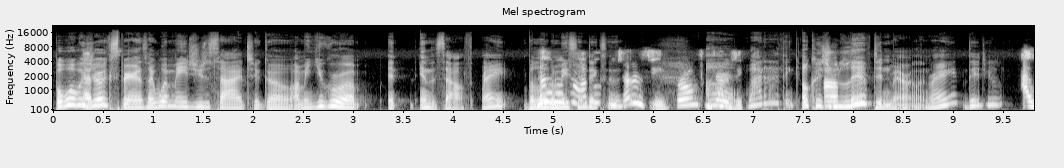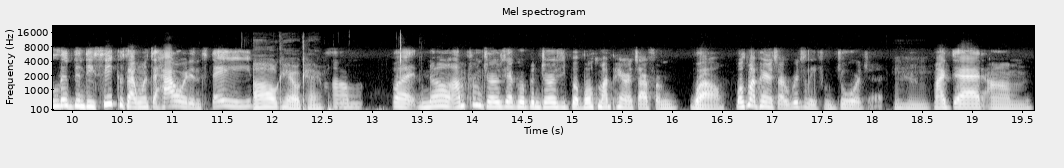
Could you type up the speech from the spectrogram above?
but what was That's, your experience? Like, what made you decide to go? I mean, you grew up in, in the South, right? Below no, the Mason no, Dixon, Jersey. Girl, I'm from oh, Jersey. Why did I think? Oh, because um, you lived in Maryland, right? Did you? I lived in D.C. because I went to Howard and stayed. Oh, okay, okay. Um, but no, I'm from Jersey. I grew up in Jersey, but both my parents are from well, both my parents are originally from Georgia. Mm-hmm. My dad, um,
